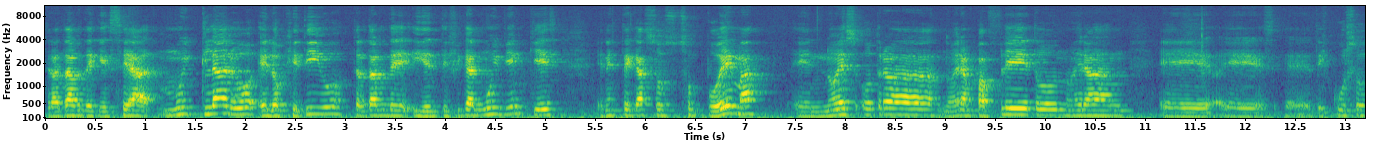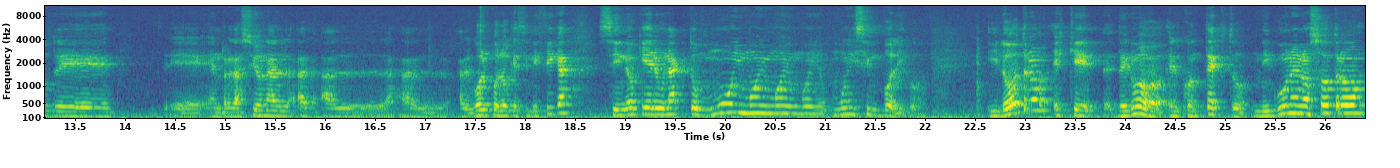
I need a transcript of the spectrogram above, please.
tratar de que sea muy claro el objetivo, tratar de identificar muy bien que es, en este caso son poemas, eh, no es otra, no eran panfletos, no eran eh, discursos de, eh, en relación al, al, al, golpe, lo que significa, sino que era un acto muy, muy, muy, muy, muy simbólico. Y lo otro es que, de nuevo, el contexto. Ninguno de nosotros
